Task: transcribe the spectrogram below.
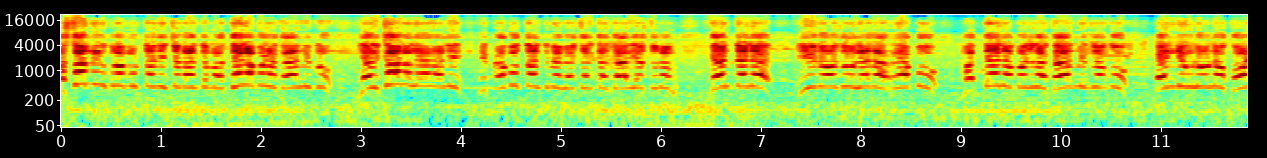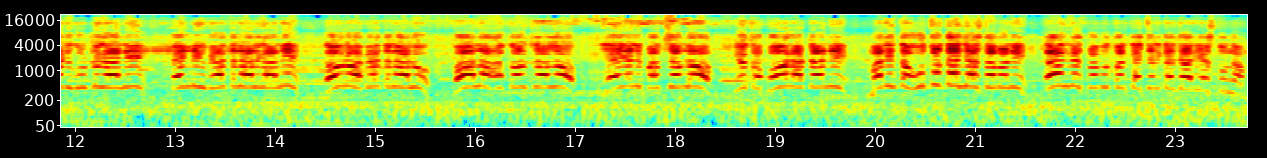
అసెంబ్లీని కూడా ముట్టడించడానికి మధ్యాహ్న పడిన కార్మికులు ఎనకాల లేరని ఈ ప్రభుత్వానికి మేము హెచ్చరికలు జారీ చేస్తున్నాం. వెంటనే ఈ రోజు లేదా రేపు మధ్యాహ్న భోజన కార్మికులకు పెండింగ్లో ఉన్న కోడి గుడ్లు కానీ పెండింగ్ వేతనాలు కానీ గౌరవ వేతనాలు వాళ్ళ అకౌంట్లలో ఏయని పక్షంలో ఈ యొక్క పోరాటాన్ని మరింత ఉధృతం చేస్తామని కాంగ్రెస్ ప్రభుత్వానికి హెచ్చరికలు జారీ చేస్తున్నాం.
